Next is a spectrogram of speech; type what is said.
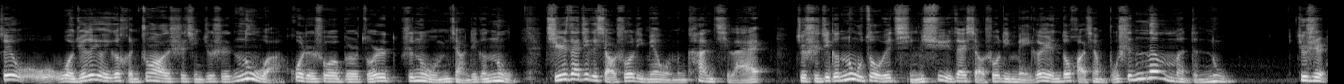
所以，我我觉得有一个很重要的事情就是怒啊，或者说不是昨日之怒，我们讲这个怒，其实在这个小说里面，我们看起来就是这个怒作为情绪，在小说里每个人都好像不是那么的怒。就是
